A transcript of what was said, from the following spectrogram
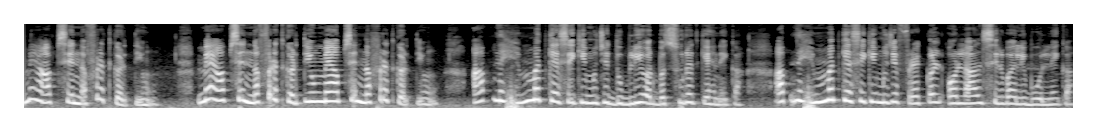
मैं आपसे नफ़रत करती हूँ। मैं आपसे नफ़रत करती हूँ, मैं आपसे नफ़रत करती हूँ। आपने हिम्मत कैसे की मुझे दुबली और बदसूरत कहने का? आपने हिम्मत कैसे की मुझे फ्रैकल्ड और लाल सिर वाली बोलने का?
